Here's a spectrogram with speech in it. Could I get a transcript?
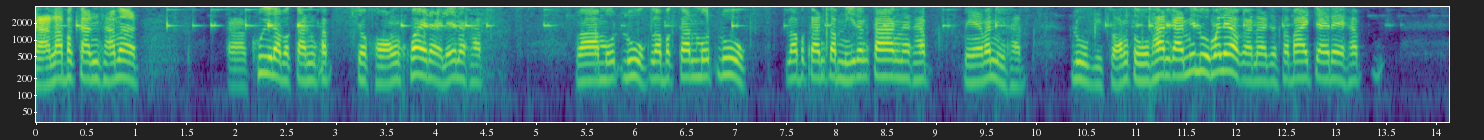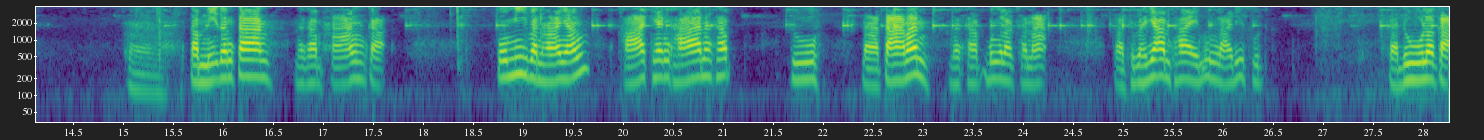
การรับประกันสามารถอ่าคุยรับประกันครับ เจ้าของควายได้เลยนะครับ ว่าหมดลูกรับประกันหมดลูกรับประกันตำหนิต่างๆนะครับ แม่มันนี่ครับ ลูกอีกสองตัวผ่านการไมีลูกมาแล้วก็น่าจะสบายใจได้ครับอ่าตำหนิต่างๆนะครับ หางกะโมมีปัญหายังขาแข้งขานะครับ ดูหน้าตามันนะครับมึงลักษณะกะจะพยายามไทยมึงหลายที่สุด ก็ดูแล้วก็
